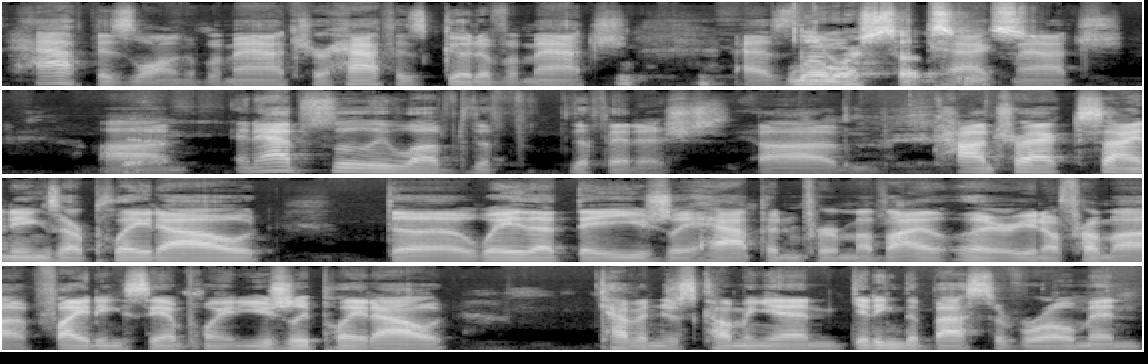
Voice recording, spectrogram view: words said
half as long of a match or half as good of a match as the tag substance. match. Um, Yeah. And absolutely loved the, the finish. Um, contract signings are played out the way that they usually happen from a viol- or you know from a fighting standpoint usually played out kevin just coming in getting the best of roman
